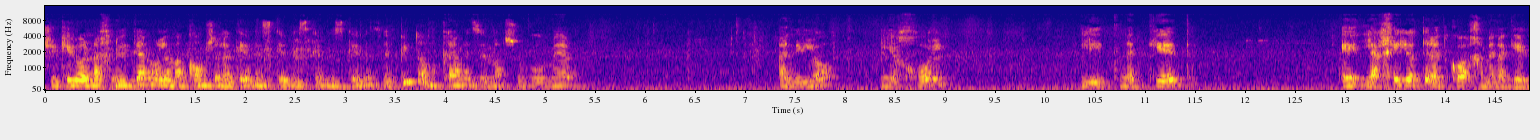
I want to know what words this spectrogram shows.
שכאילו אנחנו הגענו למקום של הכבש, כבש, כבש, כבש, ופתאום קם איזה משהו ואומר, אני לא יכול להתנגד, אה, להכיל יותר את כוח המנגד.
